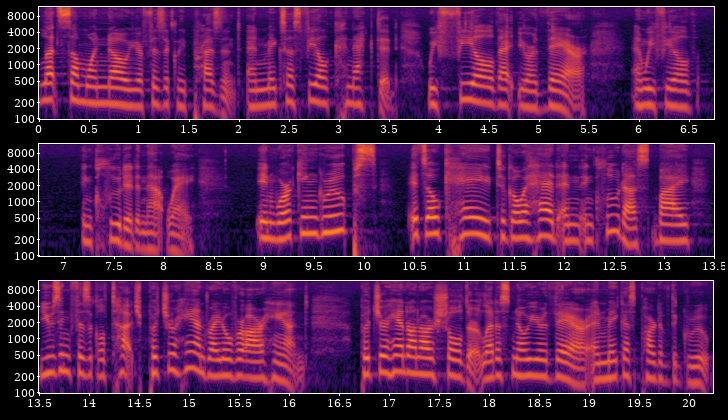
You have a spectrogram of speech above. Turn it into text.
lets someone know you're physically present and makes us feel connected. We feel that you're there and we feel included in that way. In working groups, it's okay to go ahead and include us by using physical touch. Put your hand right over our hand. Put your hand on our shoulder. Let us know you're there and make us part of the group.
